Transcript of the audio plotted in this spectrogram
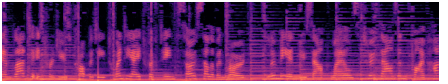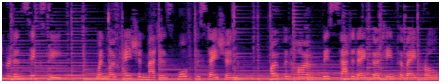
am glad to introduce property 2815 O Sullivan Road, Leumeah, New South Wales 2560. When location matters, walk to station. Open home, this Saturday 13th of April,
